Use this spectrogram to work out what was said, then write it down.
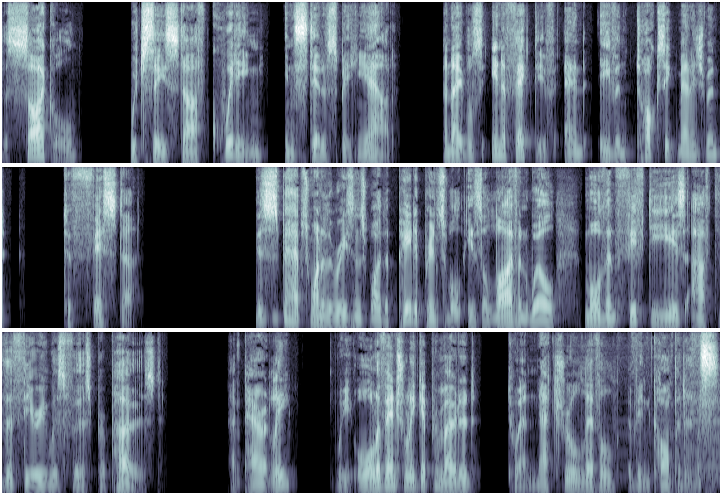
The cycle, which sees staff quitting instead of speaking out, enables ineffective and even toxic management to fester. This is perhaps one of the reasons why the Peter Principle is alive and well more than 50 years after the theory was first proposed. Apparently, we all eventually get promoted to our natural level of incompetence.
